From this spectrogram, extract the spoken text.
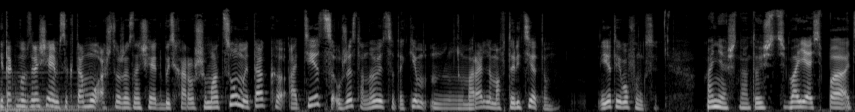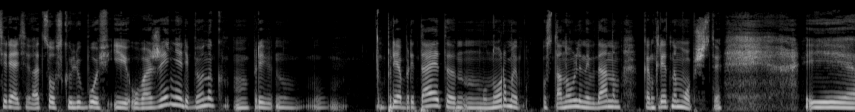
Итак, мы возвращаемся к тому, а что же означает быть хорошим отцом. Итак, отец уже становится таким моральным авторитетом. И это его функция. Конечно, то есть боясь потерять отцовскую любовь и уважение, ребенок ну, приобретает э, ну, нормы, установленные в данном конкретном обществе. И,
